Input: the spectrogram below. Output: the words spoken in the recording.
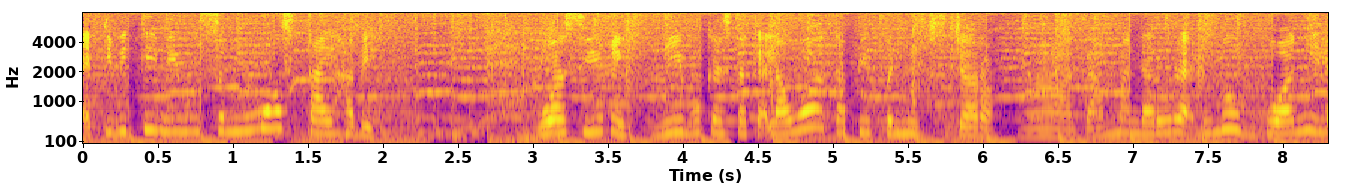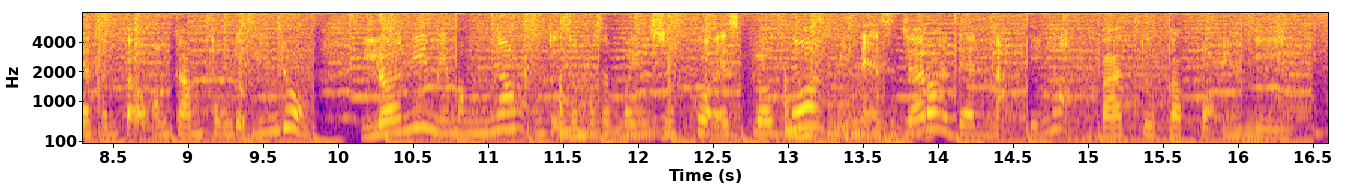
Aktiviti memang semua style habis. Gua Sirih ni bukan setakat lawa tapi penuh sejarah. Ha, zaman darurat dulu gua ni lah tempat orang kampung duk berlindung. Lah ni memang ngam untuk siapa-siapa yang suka explore gua, minat sejarah dan nak tengok batu kapak unik.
